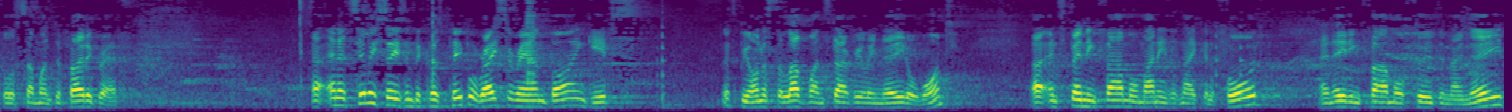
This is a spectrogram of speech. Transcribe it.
for someone to photograph. And it's silly season because people race around buying gifts, let's be honest, the loved ones don't really need or want, uh, and spending far more money than they can afford, and eating far more food than they need,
